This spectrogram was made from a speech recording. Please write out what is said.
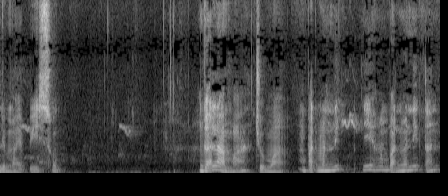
5 episode. Nggak lama cuma 4 menit. Ya 4 menitan.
